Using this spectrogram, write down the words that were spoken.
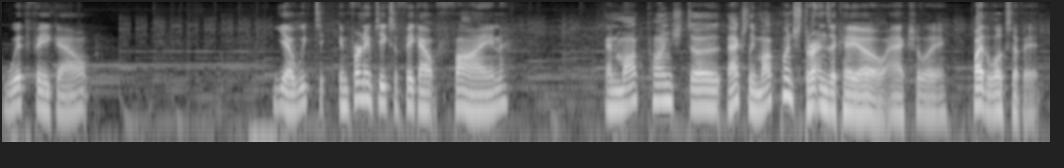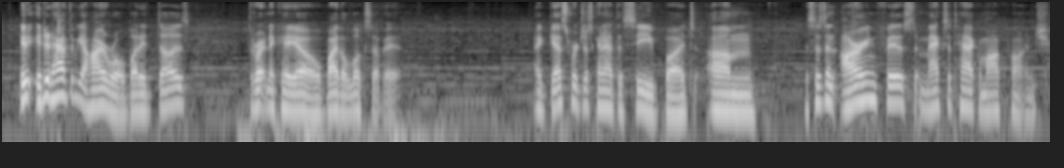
With fake out. Yeah, we Infernape takes a fake out fine. And Mach Punch does... Actually, Mach Punch threatens a KO, actually. By the looks of it. it. It'd have to be a high roll, but it does threaten a KO by the looks of it. I guess we're just gonna have to see, but, um... This is an Iron Fist Max Attack Mach Punch.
